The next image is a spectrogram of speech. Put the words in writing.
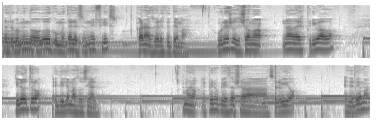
les recomiendo dos documentales en Netflix que hablan sobre este tema. Uno de ellos se llama Nada es privado y el otro El dilema social. Bueno, espero que les haya servido este tema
